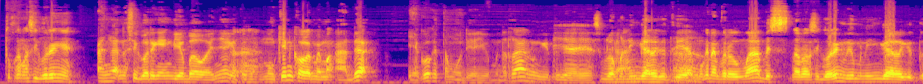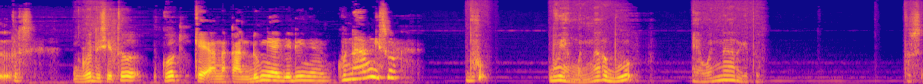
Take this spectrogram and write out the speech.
Tukang nasi gorengnya? ah, nggak nasi goreng yang dia bawanya gitu kan mungkin kalau memang ada ya gue ketemu dia ya beneran gitu Iya, iya. Sebelum Nggak meninggal gitu ya. Ah. Mungkin sampai rumah habis naruh nasi goreng dia meninggal gitu. terus gue di situ gue kayak anak kandungnya jadinya gue nangis loh bu bu yang benar bu yang benar gitu terus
